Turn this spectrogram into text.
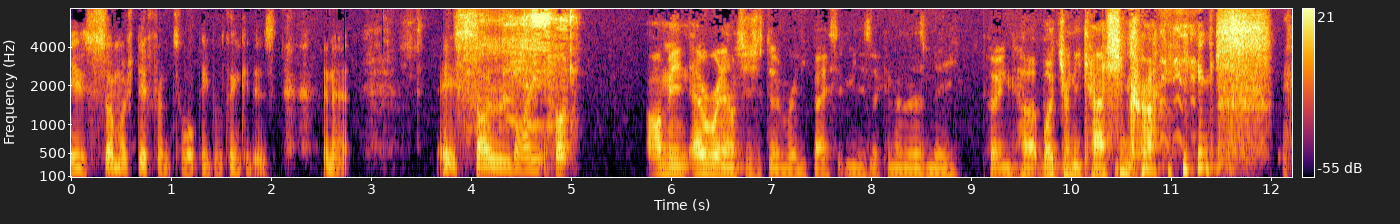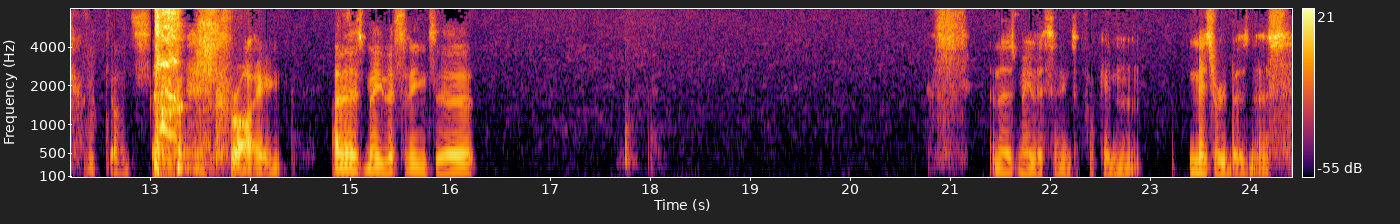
is so much different to what people think it is, isn't it? It's so like But I mean, everyone else is just doing really basic music, and then there's me putting "Hurt" by Johnny Cash and crying. for God's sake, crying. And there's me listening to. And there's me listening to fucking Misery Business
